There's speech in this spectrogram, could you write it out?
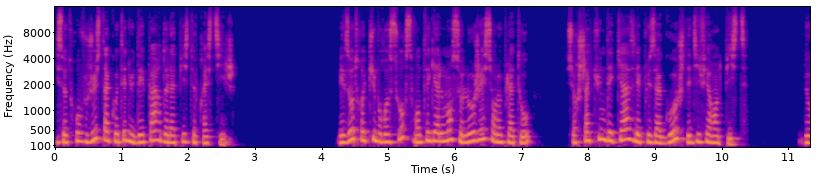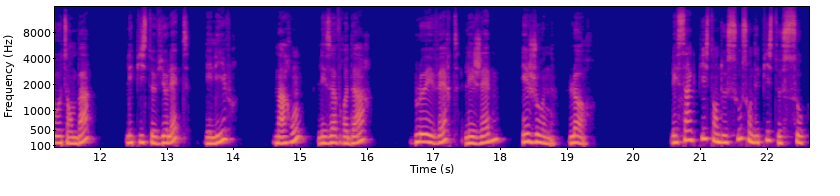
qui se trouve juste à côté du départ de la piste prestige. Les autres cubes ressources vont également se loger sur le plateau, sur chacune des cases les plus à gauche des différentes pistes. De haut en bas, les pistes violettes, les livres, marron, les œuvres d'art, bleu et verte, les gemmes, et jaune, l'or. Les cinq pistes en dessous sont des pistes sauts.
